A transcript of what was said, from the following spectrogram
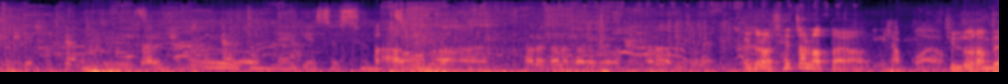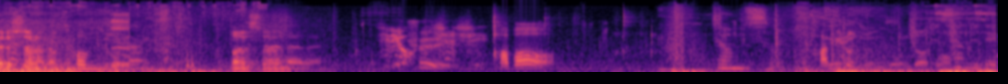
준비, 푸시 준비. 나이스. 내게서 숨다 아, 땄어 잘해, 잘해, 잘해, 잘해. 잘해, 잘해. 얘들아 셋 잘랐다 야 이미 잡고 와요 딜러랑 메르시 잘랐다 처음 죽었어 나이스 네네네. 풀 가봐. 점수. 다 밀어주는데 혼자서. 3대.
